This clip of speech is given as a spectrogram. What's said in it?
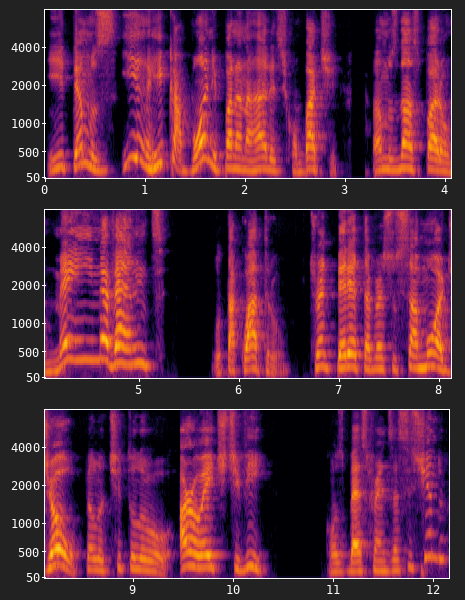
E temos Ian Riccaboni para narrar esse combate. Vamos nós para o Main Event. Luta 4. Trent Beretta versus Samoa Joe pelo título ROH TV. Com os Best Friends assistindo,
